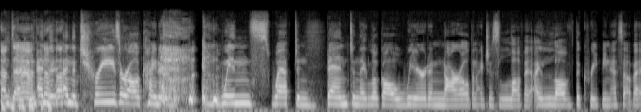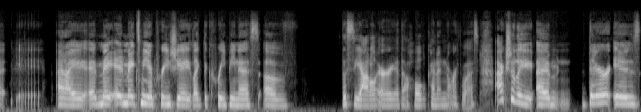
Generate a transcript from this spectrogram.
I'm down. and the and the trees are all kind of windswept and bent, and they look all weird and gnarled, and I just love it. I love the creepiness of it. yeah. and I it ma- it makes me appreciate like the creepiness of the Seattle area, that whole kind of northwest. Actually, um, there is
